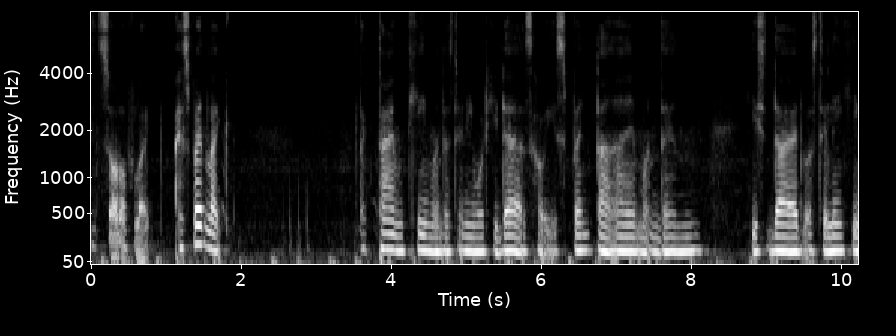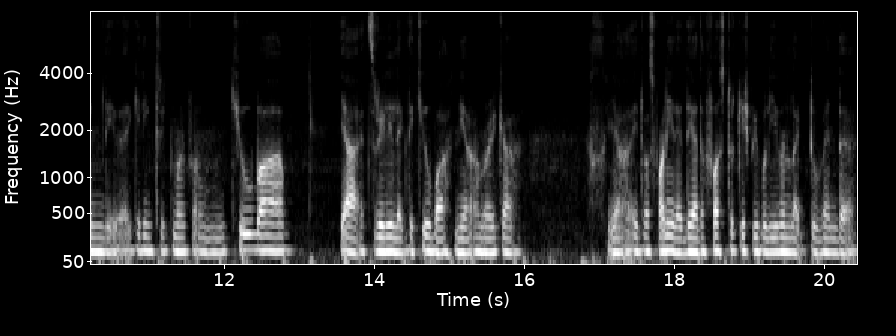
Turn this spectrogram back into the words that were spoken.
it's sort of like I spent like like time with him, understanding what he does, how he spent time, and then his dad was telling him they were getting treatment from Cuba. Yeah, it's really like the Cuba near America. Yeah, it was funny that they are the first Turkish people even like to went there.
